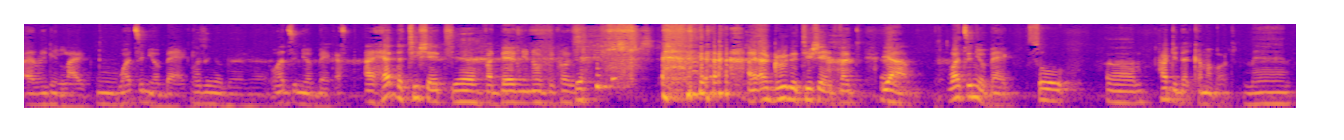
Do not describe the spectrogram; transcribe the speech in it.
I really liked, Mm. what's in your bag? What's in your brand? Yeah. What's in your bag? I, I had the T-shirt, Yeah. but then you know because I, I grew the T-shirt, but yeah, what's in your bag? So, um, How did that come about? Man,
